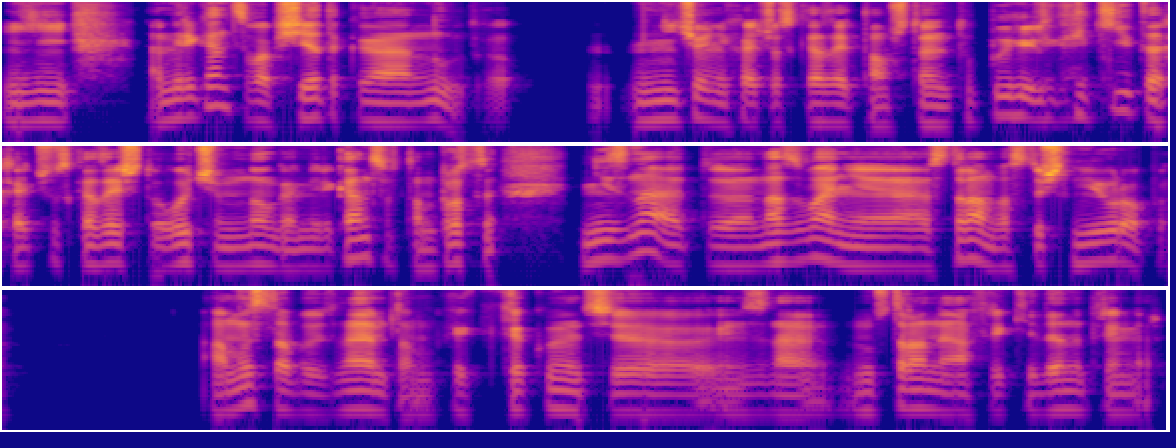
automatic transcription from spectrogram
И американцы вообще такая, ну, ничего не хочу сказать там, что они тупые или какие-то. Хочу сказать, что очень много американцев там просто не знают э, названия стран Восточной Европы. А мы с тобой знаем там как, какую-нибудь, э, не знаю, ну, страны Африки, да, например.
